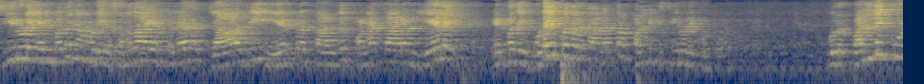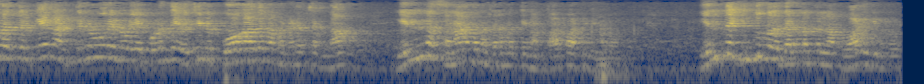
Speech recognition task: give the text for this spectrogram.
சீருடை என்பது நம்முடைய சமுதாயத்துல ஜாதி ஏற்றத்தாழ்வு பணக்காரன் ஏழை என்பதை உடைப்பதற்காகத்தான் பள்ளிக்கு சீருடை கொண்டு வரும் ஒரு பள்ளிக்கூடத்திற்கே நான் திருவூரினுடைய குழந்தையை வச்சுட்டு போகாது நம்ம நினைச்சோம்னா என்ன சனாதன தர்மத்தை நாம் காப்பாற்றுகின்றோம் எந்த இந்து மத தர்மத்தில் நாம் வாழுகின்றோம்?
